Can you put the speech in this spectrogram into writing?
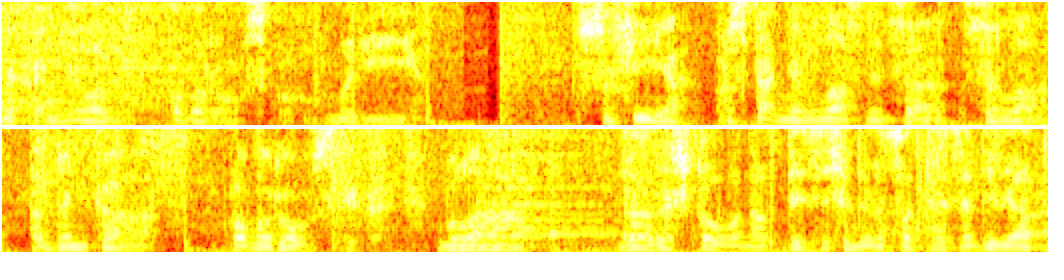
Михаїла Баваровського Марії. Софія, остання власниця села та донька Паворовських, була заарештована в 1939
